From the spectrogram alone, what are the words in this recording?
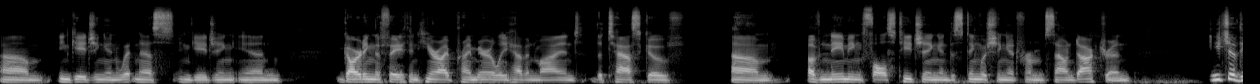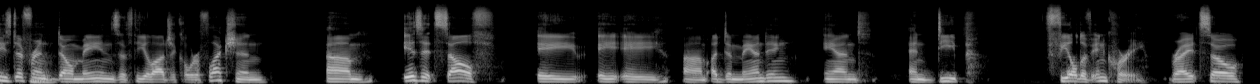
um, engaging in witness, engaging in guarding the faith, and here I primarily have in mind the task of um, of naming false teaching and distinguishing it from sound doctrine. Each of these different mm-hmm. domains of theological reflection um, is itself a a a, um, a demanding and and deep field of inquiry, right? So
